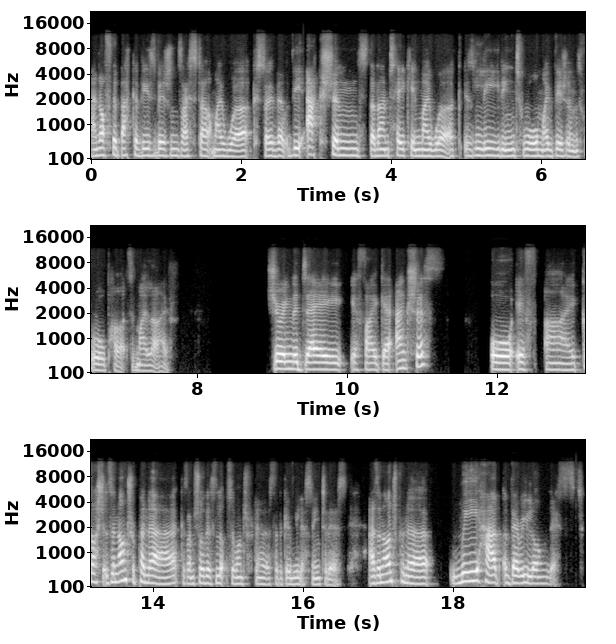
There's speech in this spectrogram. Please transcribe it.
And off the back of these visions, I start my work so that the actions that I'm taking in my work is leading to all my visions for all parts of my life. During the day, if I get anxious or if I, gosh, as an entrepreneur, because I'm sure there's lots of entrepreneurs that are going to be listening to this, as an entrepreneur, we have a very long list.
